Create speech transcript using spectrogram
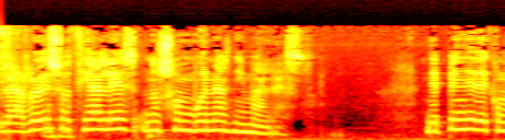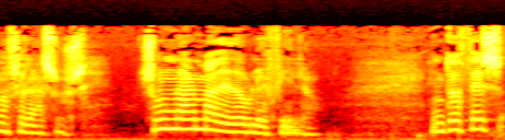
las redes sociales no son buenas ni malas, depende de cómo se las use, son un arma de doble filo. Entonces,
